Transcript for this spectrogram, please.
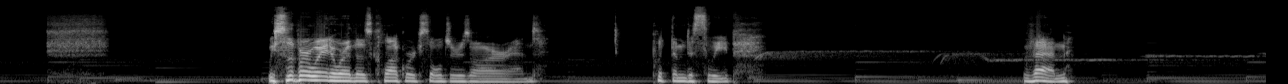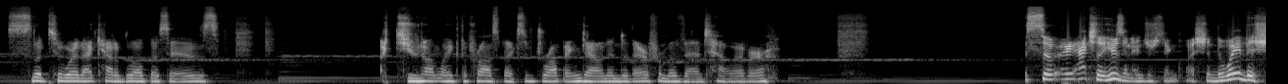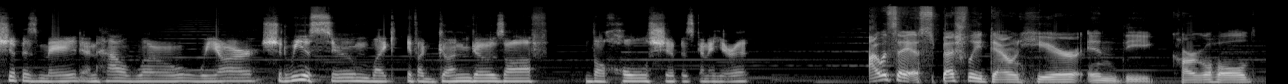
We slip our way to where those clockwork soldiers are and put them to sleep. Then slip to where that catoblepas is. I do not like the prospects of dropping down into there from a vent, however. So actually, here's an interesting question: the way this ship is made and how low we are, should we assume like if a gun goes off, the whole ship is going to hear it? I would say, especially down here in the cargo hold,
